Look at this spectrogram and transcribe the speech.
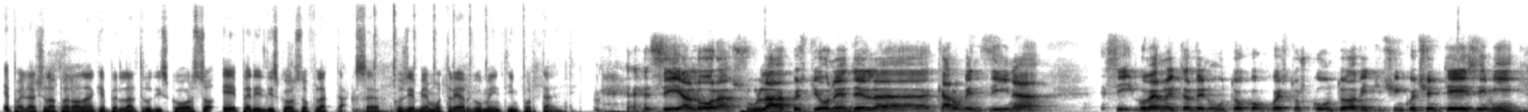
E poi lascio la parola anche per l'altro discorso e per il discorso flat tax, così abbiamo tre argomenti importanti. Sì, allora sulla questione del eh, caro benzina, sì, il governo è intervenuto con questo sconto da 25 centesimi,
